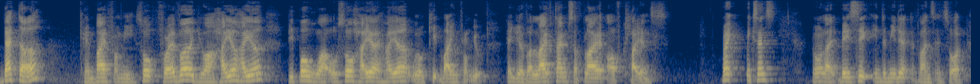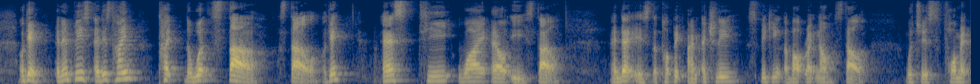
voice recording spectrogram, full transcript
better can buy from me. So forever you are higher, higher, people who are also higher and higher will keep buying from you. Then you have a lifetime supply of clients. Right? Make sense? You know, like basic, intermediate, advanced, and so on. Okay, and then please at this time type the word style. Style. Okay? S T Y L E, style. And that is the topic I'm actually speaking about right now, style, which is format.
